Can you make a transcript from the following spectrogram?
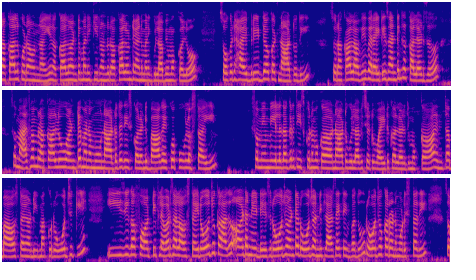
రకాలు కూడా ఉన్నాయి. రకాలు అంటే మనకి రెండు రకాలు ఉంటాయండి మనకి గులాబీ మొక్కలో. సో ఒకటి హైబ్రిడ్ది ఒకటి నాటుది. సో రకాలు అవి వెరైటీస్ అంటే ఇంకా కలర్స్. సో మ్యాక్సిమం రకాలు అంటే మనము నాటుదే తీసుకోవాలండి. బాగా ఎక్కువ పువ్వులు వస్తాయి. సో మేము వీళ్ళ దగ్గర తీసుకున్నాం ఒక నాటు గులాబీ చెట్టు వైట్ కలర్ది మొక్క. ఎంత బాగా వస్తాయండి. మాకు రోజుకి ఈజీగా ఫార్టీ ఫ్లవర్స్ అలా వస్తాయి. రోజు కాదు ఆల్టర్నేట్ డేస్. రోజు అంటే రోజు అన్ని ఫ్లవర్స్ అయితే ఇవ్వదు. రోజు ఒక రెండు మూడు ఇస్తుంది. సో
